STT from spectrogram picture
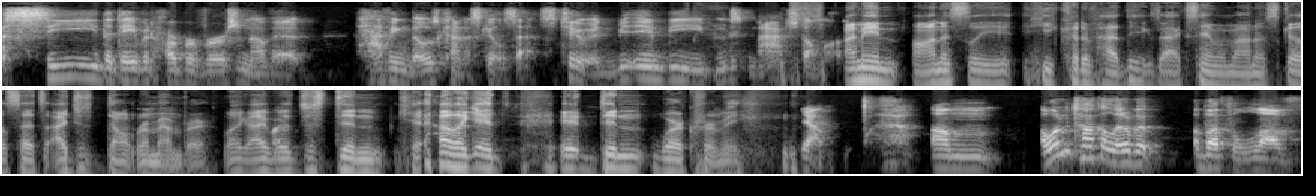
see the david harbour version of it having those kind of skill sets too it'd be, it'd be mismatched almost I mean, honestly, he could have had the exact same amount of skill sets. I just don't remember. Like I was just didn't care. like it. It didn't work for me. Yeah. Um, I want to talk a little bit about the love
